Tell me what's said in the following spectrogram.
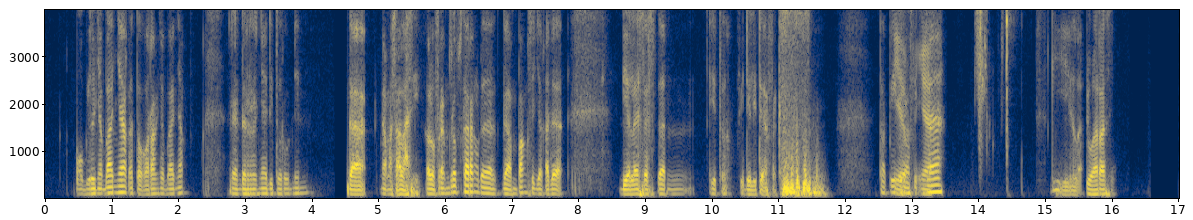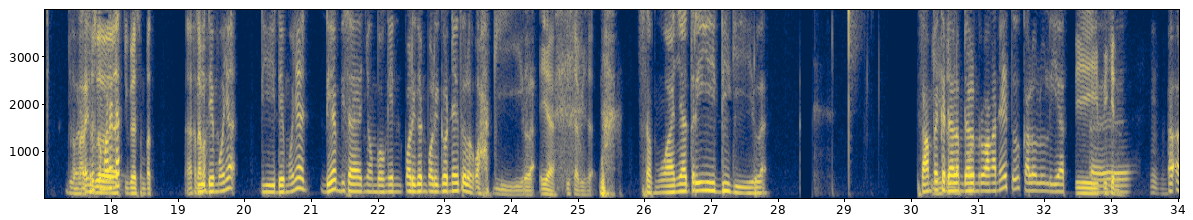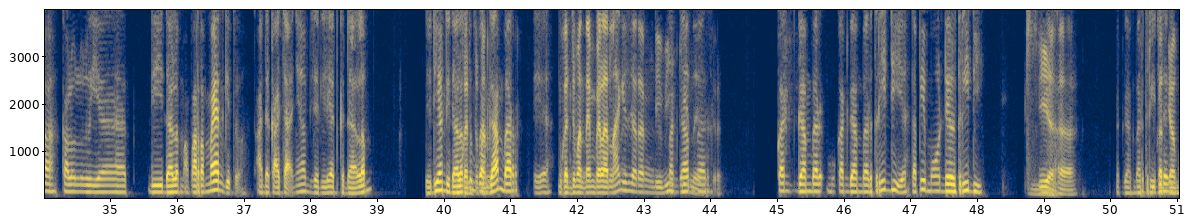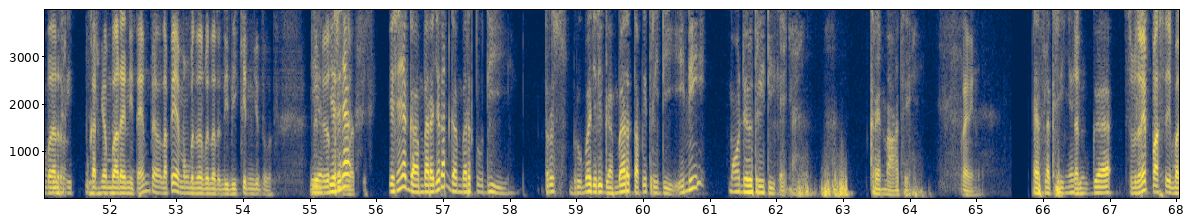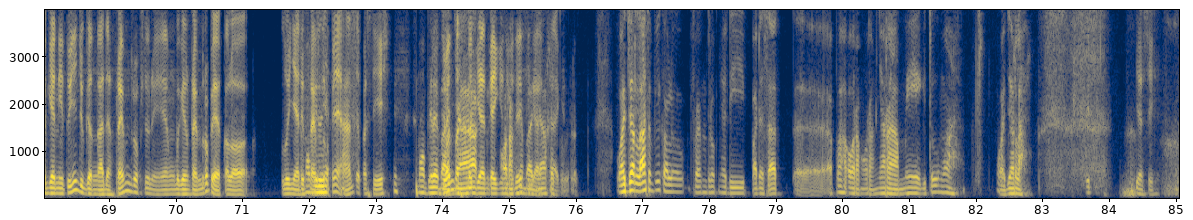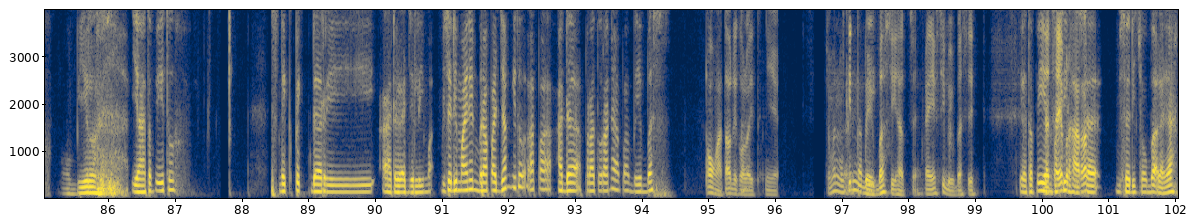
mobilnya banyak atau orangnya banyak. Rendernya diturunin. Nggak nggak masalah sih. Kalau frame drop sekarang udah gampang sejak ada DLSS dan itu Fidelity FX. Tapi Iya, grafiknya gila Juara sih. juara. Kemarin Terus juga, kemarin kan juga sempat ah, di demonya di demonya dia bisa nyombongin poligon-poligonnya itu loh. Wah gila. Iya, bisa bisa. Semuanya 3D gila. Sampai Iya, ke dalam-dalam ruangannya itu kalau lu lihat Dibikin. eh, Mm. eh, eh, kalau lu lihat di dalam apartemen gitu, ada kacanya bisa dilihat ke dalam. Jadi yang di dalam Bukan tuh bukan cuman- gambar, iya, Bukan cuma tempelan lagi sekarang dibikin. gambar. ya. bukan gambar bukan gambar 3D ya, tapi model 3D. Iya, Gila. Bukan gambar 3D Bukan gambar, model 3D. bukan gambar yang ditempel, tapi emang bener-bener dibikin gitu Iya, itu biasanya sih. biasanya gambar aja kan gambar 2D. Terus berubah jadi gambar tapi 3D. Ini model 3D kayaknya. Keren banget sih. Keren ya. Refleksinya Dan- juga Sebenarnya pas bagian itunya juga nggak ada frame drop sebenarnya. Yang bagian frame drop ya kalau lu nyari frame Mobilnya- dropnya ada pasti. mobilnya Cuman pas banyak, bagian kayak gitu orangnya nggak banyak ada itu. gitu. Wajar lah tapi kalau frame dropnya di pada saat eh, apa orang-orangnya rame gitu mah wajar lah. Iya sih. Mobil ya tapi itu sneak peek dari Adel Angel 5 bisa dimainin berapa jam gitu apa ada peraturannya apa bebas Oh nggak tahu deh kalau itunya. ya. Cuman mungkin Tapi- bebas sih harusnya. Kayaknya sih bebas sih. ya tapi Dan yang saya berharap- bisa bisa dicoba lah ya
